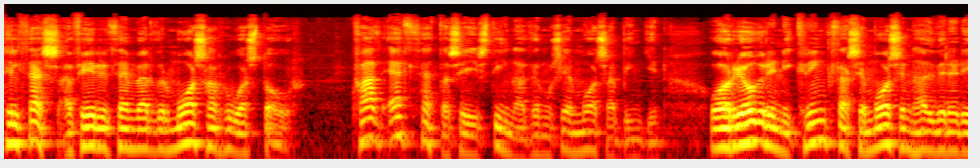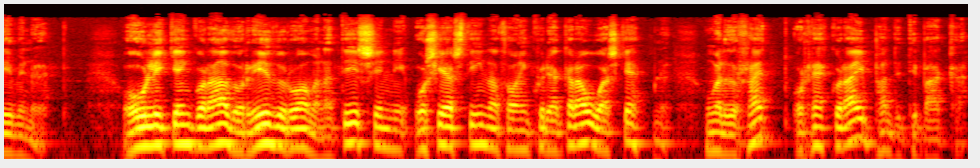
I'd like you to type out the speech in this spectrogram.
til þess að fyrir þeim verður mosarhúa stór. Hvað er þetta, segir Stína þegar hún sér mosabingin og rjóðurinn í kring þar sem mosin hafi verið rifinu upp. Óli gengur að og riður ofan að dísinni og sér Stína þá einhverja gráa skeppnu. Hún verður hrætt og rekkur æpandi tilbaka.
